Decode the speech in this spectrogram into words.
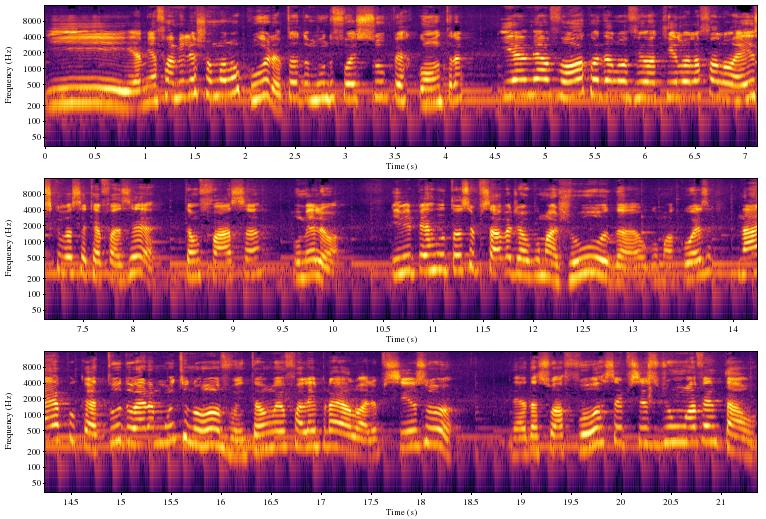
E a minha família achou uma loucura. Todo mundo foi super contra. E a minha avó, quando ela ouviu aquilo, ela falou: É isso que você quer fazer? Então faça o melhor. e me perguntou se eu precisava de alguma ajuda, alguma coisa. Na época, tudo era muito novo, então eu falei para ela: olha, eu preciso né, da sua força, eu preciso de um avental.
